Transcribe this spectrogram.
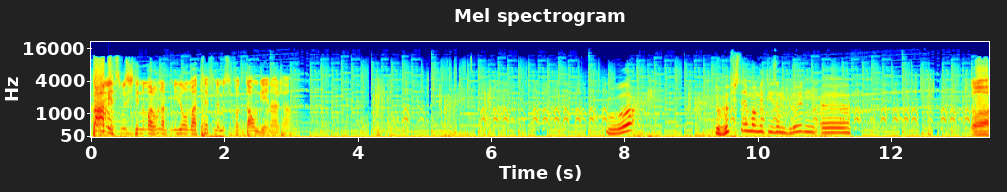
Bam, jetzt muss ich den nochmal 100 Millionen Mal treffen, der muss sofort down gehen, Alter. Uah. Du hüpfst immer mit diesem blöden, äh, Oh,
